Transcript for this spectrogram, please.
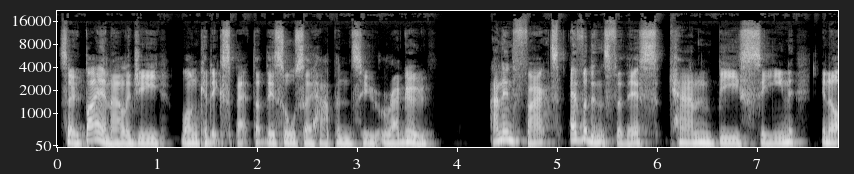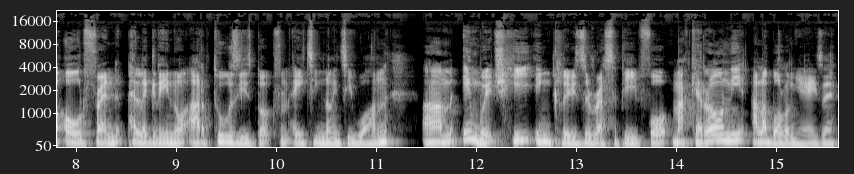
So, by analogy, one could expect that this also happened to ragu. And in fact, evidence for this can be seen in our old friend Pellegrino Artusi's book from 1891, um, in which he includes a recipe for macaroni alla bolognese.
